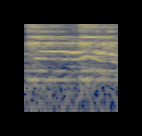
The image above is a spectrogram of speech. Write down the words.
Yeah.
